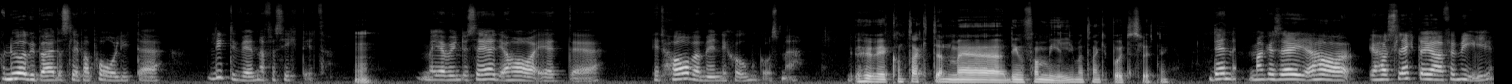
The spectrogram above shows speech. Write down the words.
Och nu har vi börjat släppa på lite, lite vänner försiktigt. Mm. Men jag vill inte säga att jag har ett, eh, ett hav av människor att umgås med. Hur är kontakten med din familj med tanke på uteslutning? Den, man kan säga jag har, jag har släkt och jag har familj.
